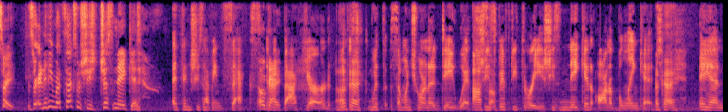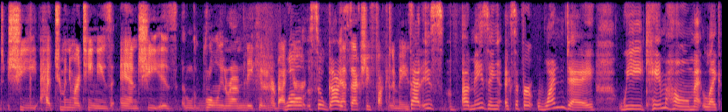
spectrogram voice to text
Sorry, is there anything about sex or she's just naked? I think she's having sex in the backyard with, Okay. a, with someone she went on a date with. Awesome. She's 53. She's naked on a blanket. Okay. And she had too many martinis and she is rolling around naked in her backyard. Well, so guys- That's actually fucking amazing. That is amazing, except for one day we came home at like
